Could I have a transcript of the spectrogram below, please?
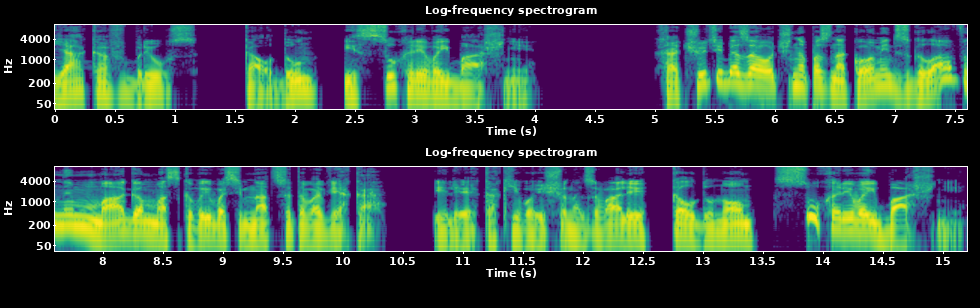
Яков Брюс, колдун из Сухаревой башни. Хочу тебя заочно познакомить с главным магом Москвы XVIII века, или, как его еще называли, колдуном Сухаревой башни.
